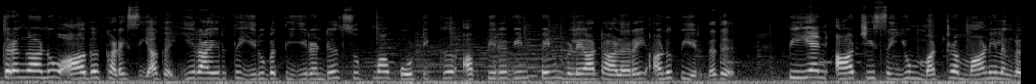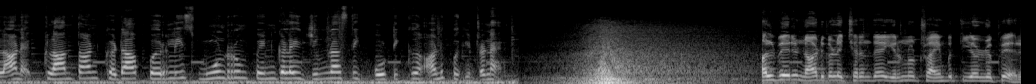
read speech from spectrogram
திரங்கானு ஆக கடைசியாக ஈராயிரத்து இருபத்தி இரண்டில் சுக்மா போட்டிக்கு அப்பிரிவின் பெண் விளையாட்டாளரை அனுப்பியிருந்தது. பிஎன் ஆட்சி செய்யும் மற்ற மாநிலங்களான கிளாந்தான் கடா பெர்லிஸ் மூன்றும் பெண்களை ஜிம்னாஸ்டிக் போட்டிக்கு அனுப்புகின்றன. பல்வேறு நாடுகளைச் சேர்ந்த இருநூற்று ஐம்பத்தி ஏழு பேர்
